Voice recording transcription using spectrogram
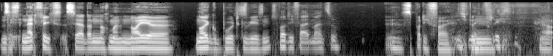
Und das Netflix ist ja dann nochmal eine neue Neugeburt gewesen. stimmt. Spotify meinst du? Äh, Spotify. Ich bin- Netflix. ja.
